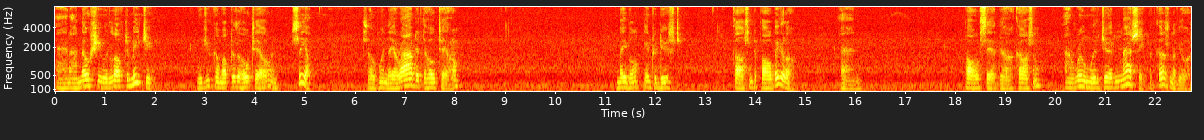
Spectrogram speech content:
And I know she would love to meet you. Would you come up to the hotel and see her? So when they arrived at the hotel, Mabel introduced Carson to Paul Bigelow. And Paul said, uh, Carson, I room with Jordan Massee, a cousin of yours.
